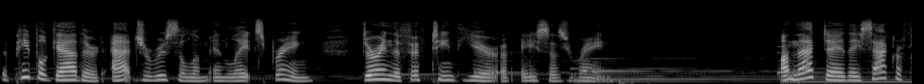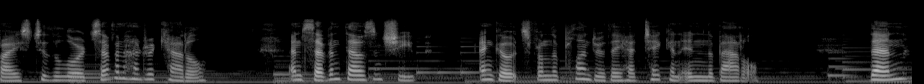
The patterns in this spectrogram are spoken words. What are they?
The people gathered at Jerusalem in late spring during the fifteenth year of Asa's reign. On that day they sacrificed to the Lord seven hundred cattle and seven thousand sheep and goats from the plunder they had taken in the battle. Then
